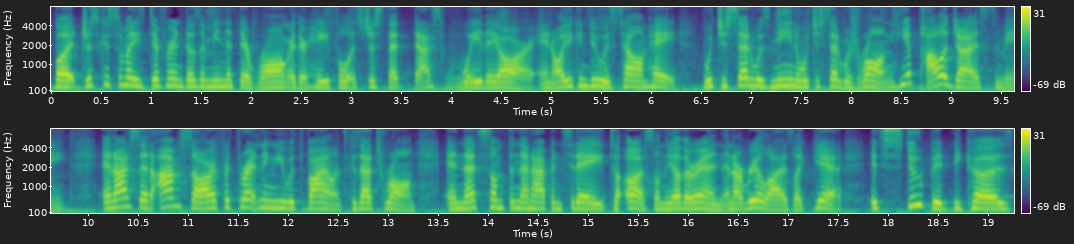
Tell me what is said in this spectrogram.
but just because somebody's different doesn't mean that they're wrong or they're hateful. It's just that that's the way they are. And all you can do is tell them, hey, what you said was mean and what you said was wrong. He apologized to me. And I said, I'm sorry for threatening you with violence because that's wrong. And that's something that happened today to us on the other end. And I realized, like, yeah, it's stupid because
